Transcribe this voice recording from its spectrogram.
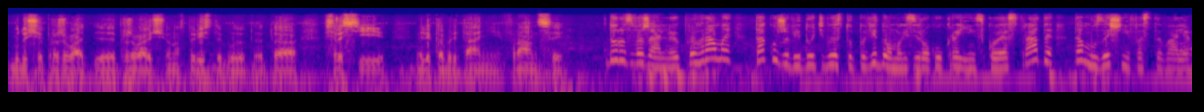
будущие проживать, э, проживающие у нас туристы будут это с России, Великобритании, Франции. До розважальної програми також увійдуть виступи відомих зірок української естради та музичні фестивалі.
